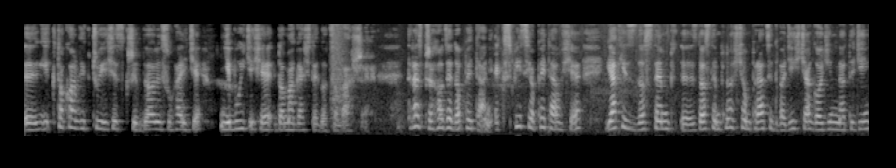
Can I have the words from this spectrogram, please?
y, ktokolwiek czuje się skrzywdzony, słuchajcie, nie bójcie się domagać tego, co wasze. Teraz przechodzę do pytań. Expisio pytał się, jak jest z, dostęp, z dostępnością pracy 20 godzin na tydzień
